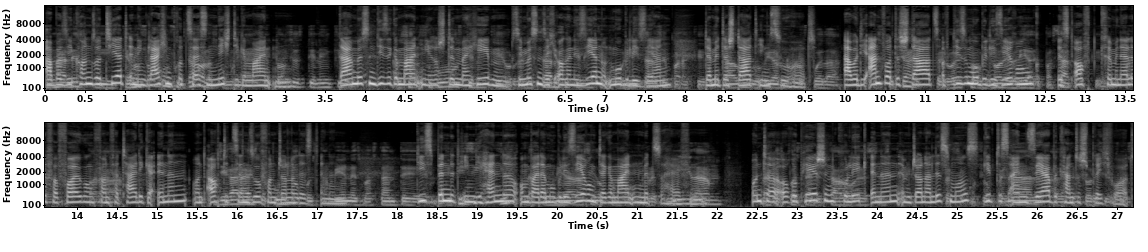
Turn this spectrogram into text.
Aber sie konsultiert in den gleichen Prozessen nicht die Gemeinden. Da müssen diese Gemeinden ihre Stimmen erheben. Sie müssen sich organisieren und mobilisieren, damit der Staat ihnen zuhört. Aber die Antwort des Staats auf diese Mobilisierung ist oft kriminelle Verfolgung von VerteidigerInnen und auch die Zensur von JournalistInnen. Dies bindet ihnen die Hände, um bei der Mobilisierung der Gemeinden mitzuhelfen. Unter europäischen KollegInnen im Journalismus gibt es ein sehr bekanntes Sprichwort.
